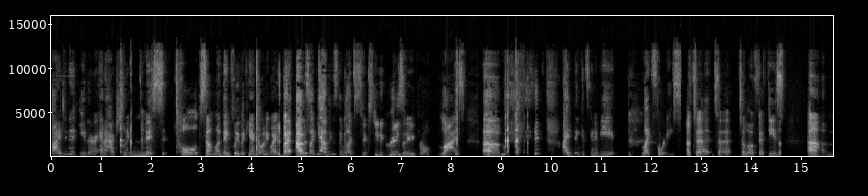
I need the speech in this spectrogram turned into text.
I didn't either, and I actually mistold someone. Thankfully, they can't go anyway. But I was like, "Yeah, I think it's gonna be like 60 degrees in April." Lies. Um, I think it's gonna be like 40s to to to low 50s. Um,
